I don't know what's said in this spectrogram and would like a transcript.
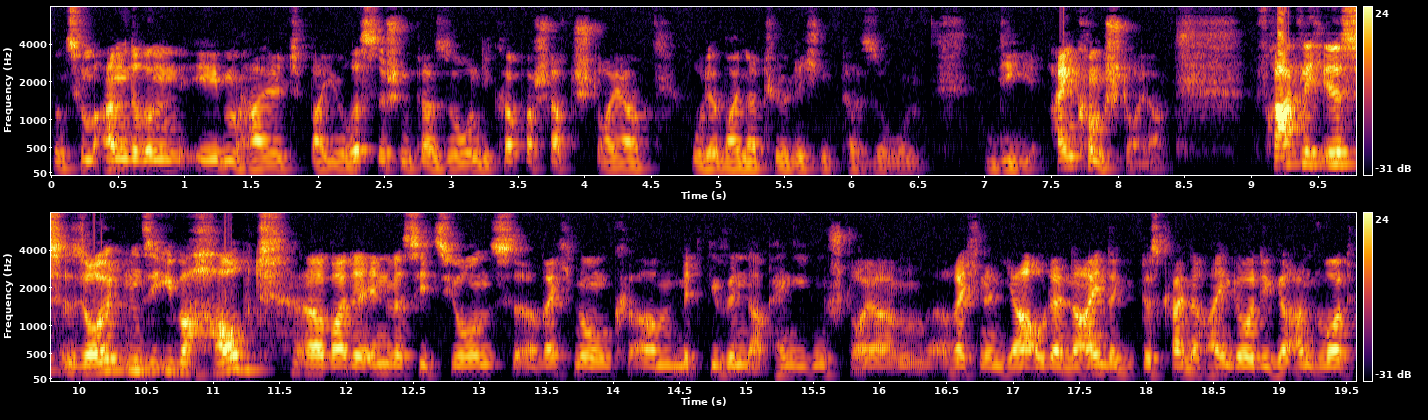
und zum anderen eben halt bei juristischen Personen die Körperschaftssteuer oder bei natürlichen Personen die Einkommensteuer. Fraglich ist, sollten Sie überhaupt äh, bei der Investitionsrechnung ähm, mit gewinnabhängigen Steuern rechnen, ja oder nein? Da gibt es keine eindeutige Antwort.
